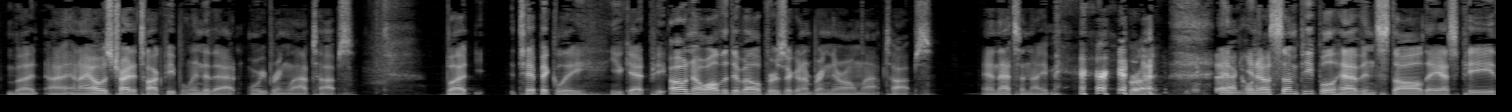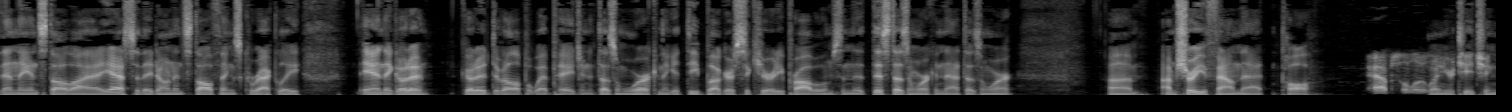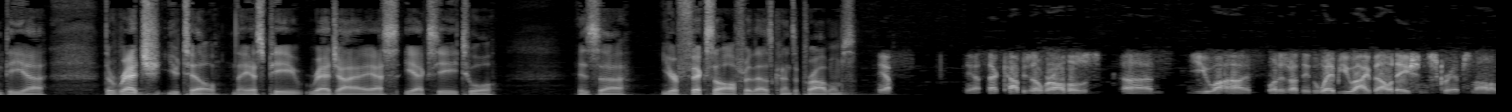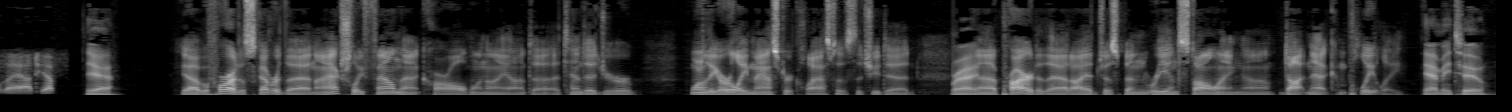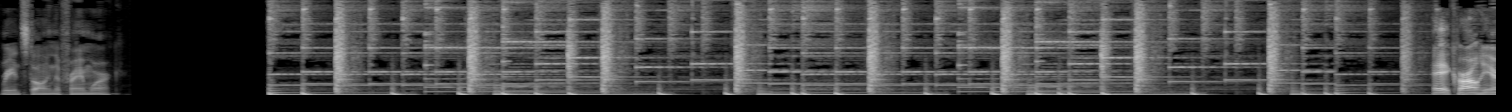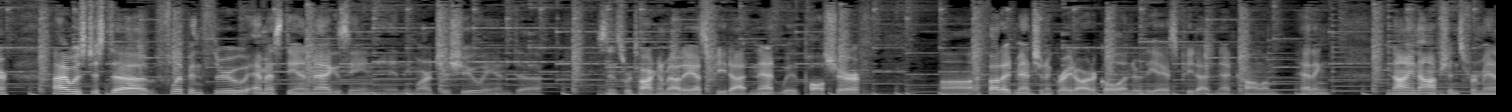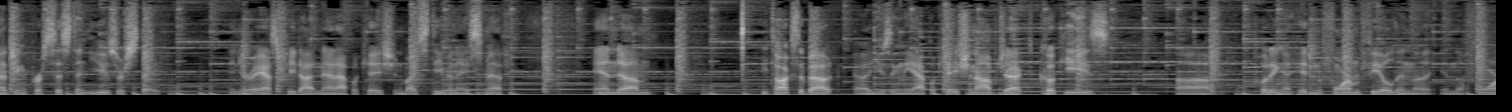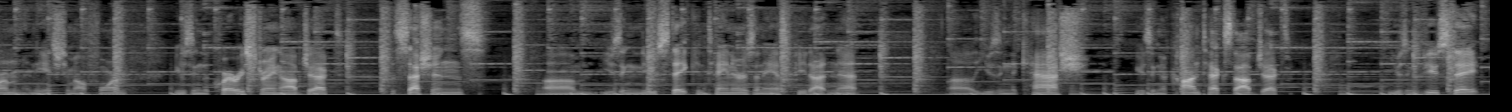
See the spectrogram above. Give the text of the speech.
But uh, and I always try to talk people into that where we bring laptops. But typically you get pe- oh no all the developers are going to bring their own laptops and that's a nightmare Right. Exactly. and you know some people have installed asp then they install iis or they don't install things correctly and they go to go to develop a web page and it doesn't work and they get debugger security problems and that this doesn't work and that doesn't work um, i'm sure you found that paul Absolutely. when you're teaching the uh, the reg util the asp reg iis exe tool is uh, your fix all for those kinds of problems Yep. Yeah, that copies over all those uh, UI, what is it, the web UI validation scripts and all of that. Yep. yeah Yeah, before I discovered that, and I actually found that, Carl, when I uh, attended your one of the early master classes that you did. right Uh, prior to that, I had just been reinstalling uh, .NET completely. yeah me too reinstalling the framework Hey, Carl here. I was just uh, flipping through MSDN magazine in the March issue, and uh, since we're talking about ASP.NET with Paul Sheriff, uh, I thought I'd mention a great article under the ASP.NET column heading Nine Options for Managing Persistent User State in Your ASP.NET Application by Steven A. Smith. And um, he talks about uh, using the application object, cookies, uh, putting a hidden form field in the in the form in the HTML form, using the query string object, the sessions, um, using new state containers in ASP.NET, uh, using the cache, using a context object, using view state,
